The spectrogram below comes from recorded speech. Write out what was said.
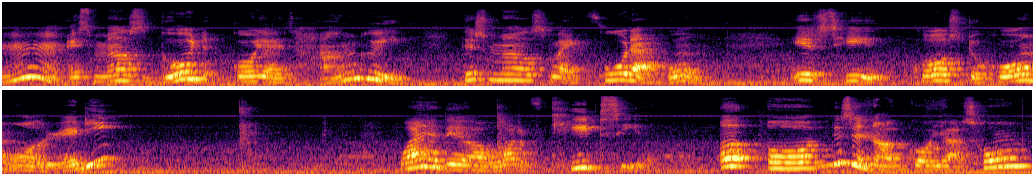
Hmm, it smells good. Goya is hungry. This smells like food at home. Is he close to home already? Why are there a lot of kids here? Uh-oh, this is not Goya's home.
